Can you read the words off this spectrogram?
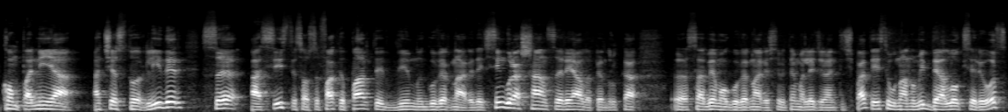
compania acestor lideri să asiste sau să facă parte din guvernare. Deci singura șansă reală pentru ca uh, să avem o guvernare și să evităm alegerile anticipate este un anumit dialog serios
